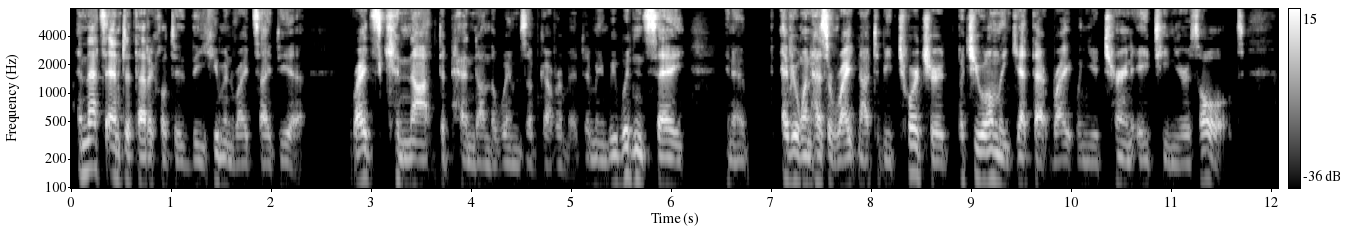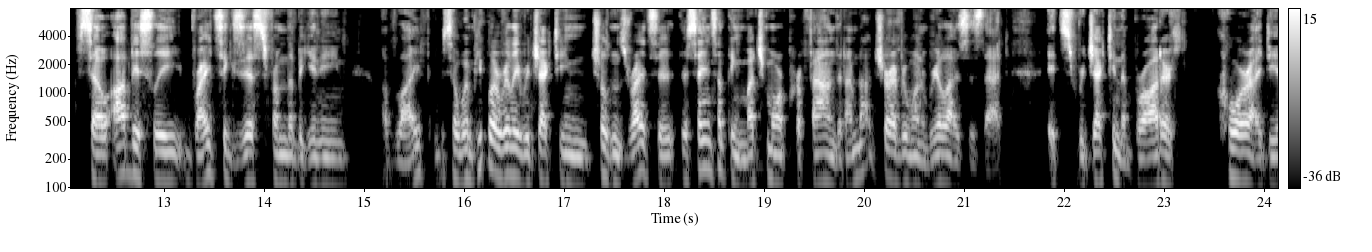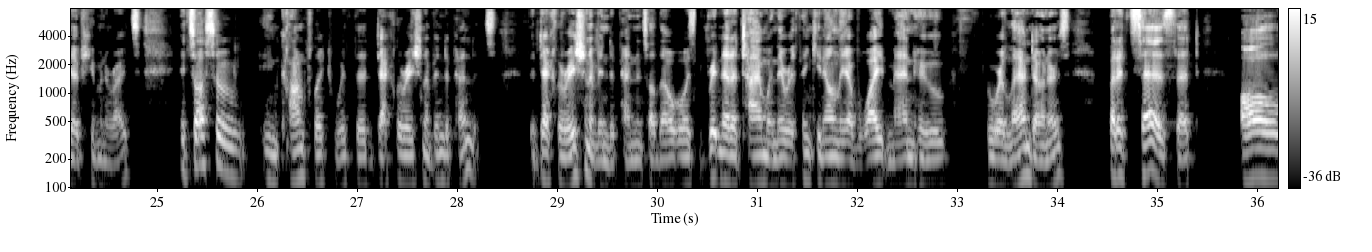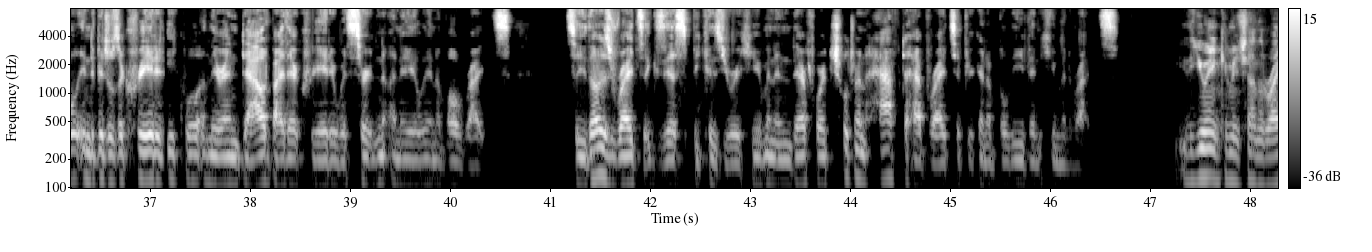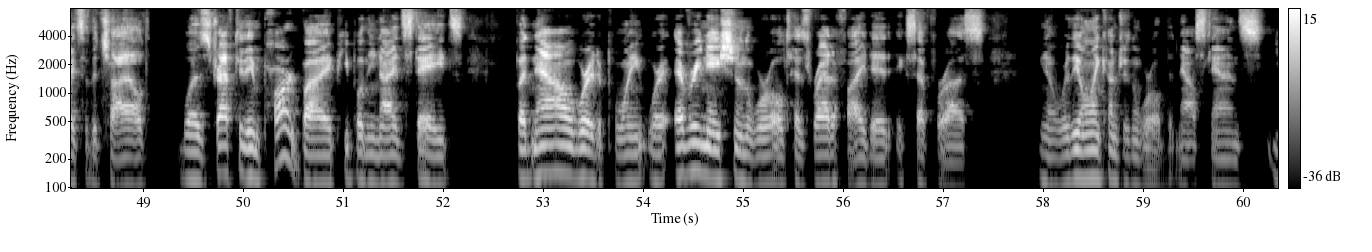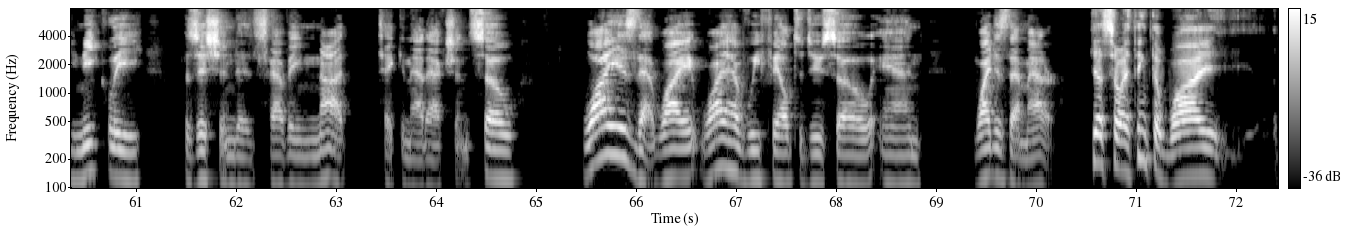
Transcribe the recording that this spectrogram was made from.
And that's antithetical to the human rights idea. Rights cannot depend on the whims of government. I mean, we wouldn't say, you know, everyone has a right not to be tortured, but you only get that right when you turn 18 years old. So obviously, rights exist from the beginning of life. So when people are really rejecting children's rights, they're, they're saying something much more profound. And I'm not sure everyone realizes that. It's rejecting the broader core idea of human rights. It's also in conflict with the Declaration of Independence the Declaration of Independence, although it was written at a time when they were thinking only of white men who, who were landowners. But it says that all individuals are created equal and they're endowed by their creator with certain unalienable rights. So those rights exist because you're a human, and therefore children have to have rights if you're going to believe in human rights. The UN Convention on the Rights of the Child was drafted in part by people in the United States, but now we're at a point where every nation in the world has ratified it except for us you know, we're the only country in the world that now stands uniquely positioned as having not taken that action. So why is that? Why why have we failed to do so and why does that matter? Yeah, so I think the why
